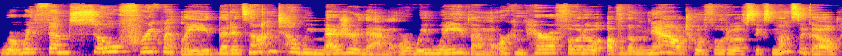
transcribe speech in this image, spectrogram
We're with them so frequently that it's not until we measure them or we weigh them or compare a photo of them now to a photo of six months ago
